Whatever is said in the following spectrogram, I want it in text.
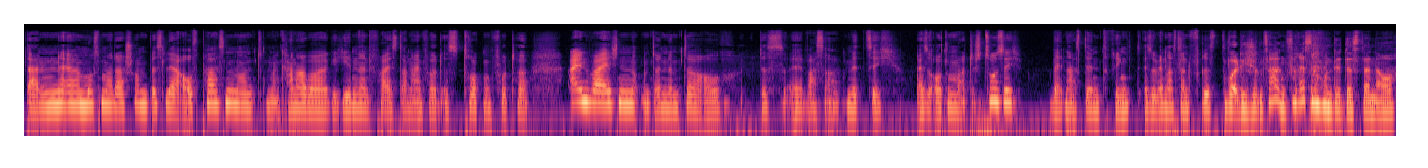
dann äh, muss man da schon ein bisschen aufpassen und man kann aber gegebenenfalls dann einfach das Trockenfutter einweichen und dann nimmt er auch das äh, Wasser mit sich, also automatisch zu sich, wenn er es denn trinkt, also wenn er es dann frisst. Wollte ich schon sagen, fressen Hunde das dann auch?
